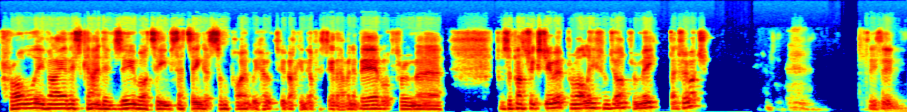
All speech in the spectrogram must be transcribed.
Probably via this kind of Zoom or team setting at some point. We hope to be back in the office together having a beer, but from uh, from Sir Patrick Stewart, from Ollie, from John, from me. Thanks very much. See you soon.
